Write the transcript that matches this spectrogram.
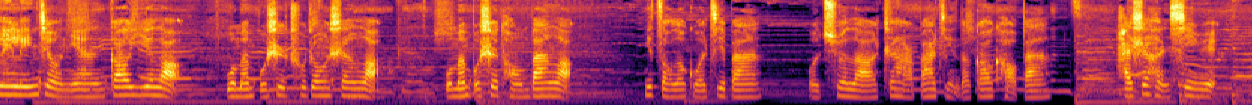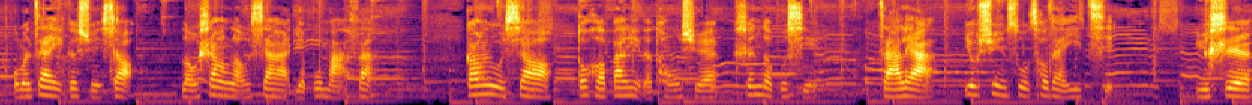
二零零九年高一了，我们不是初中生了，我们不是同班了。你走了国际班，我去了正儿八经的高考班，还是很幸运，我们在一个学校，楼上楼下也不麻烦。刚入校，都和班里的同学生的不行，咱俩又迅速凑在一起。于是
